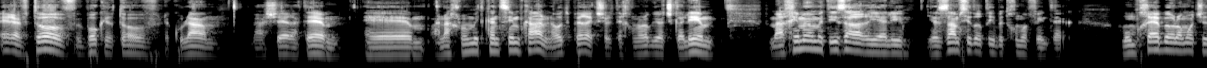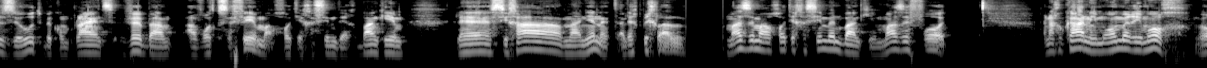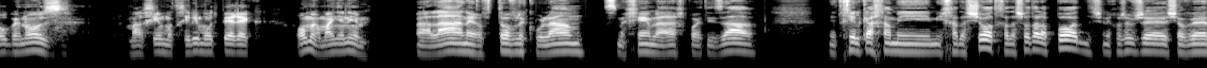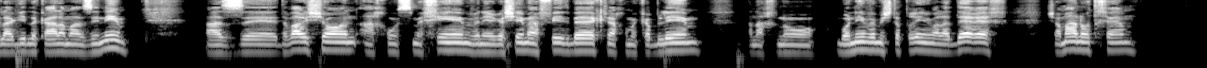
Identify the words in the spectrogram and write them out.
ערב טוב ובוקר טוב לכולם באשר אתם. אמ, אנחנו מתכנסים כאן לעוד פרק של טכנולוגיות שקלים. מארחים היום את יזהר אריאלי, יזם סדרתי בתחום הפינטק, מומחה בעולמות של זהות, ב compliance ובהעברות כספים, מערכות יחסים דרך בנקים, לשיחה מעניינת על איך בכלל, מה זה מערכות יחסים בין בנקים, מה זה fraud. אנחנו כאן עם עומר ימוך ואור בן עוז, מארחים, מתחילים עוד פרק. עומר, מה העניינים? אהלן, ערב טוב לכולם, שמחים לארח פה את יזהר. נתחיל ככה מחדשות, חדשות על הפוד, שאני חושב ששווה להגיד לקהל המאזינים. אז אה, דבר ראשון, אנחנו שמחים ונרגשים מהפידבק שאנחנו מקבלים, אנחנו בונים ומשתפרים על הדרך, שמענו אתכם,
